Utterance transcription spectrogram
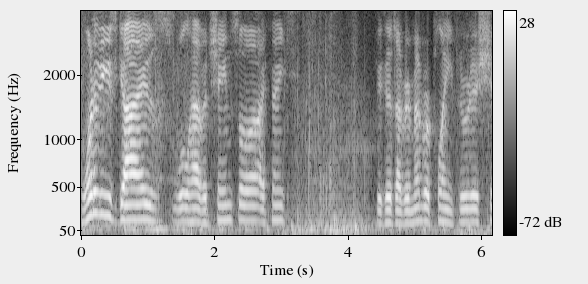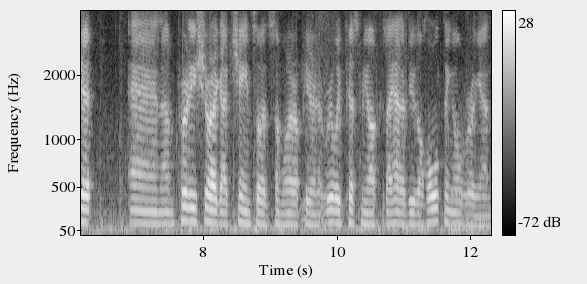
One of these guys will have a chainsaw, I think. Because I remember playing through this shit, and I'm pretty sure I got chainsawed somewhere up here, and it really pissed me off because I had to do the whole thing over again.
